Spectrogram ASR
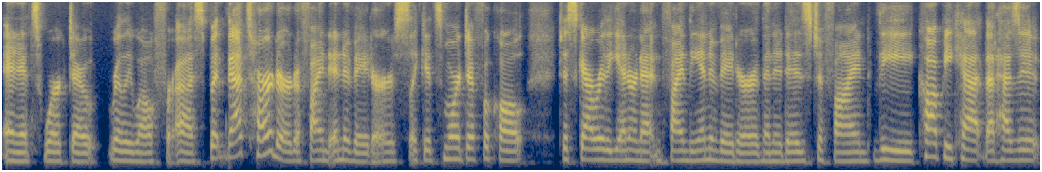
and it's worked out really well for us. But that's harder to find innovators. Like it's more difficult to scour the internet and find the innovator than it is to find the copycat that has a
